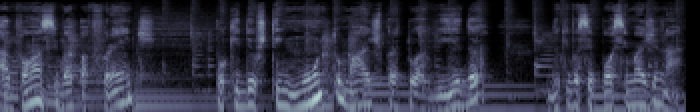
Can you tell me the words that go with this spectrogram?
Avance, vai para frente, porque Deus tem muito mais para a tua vida do que você possa imaginar.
